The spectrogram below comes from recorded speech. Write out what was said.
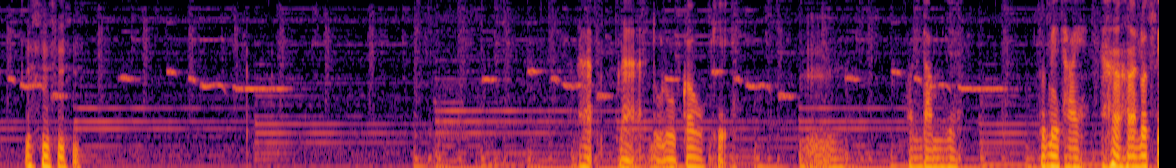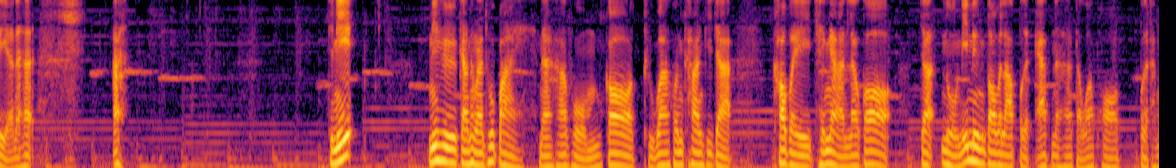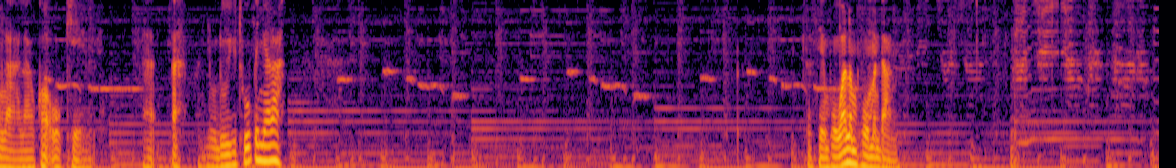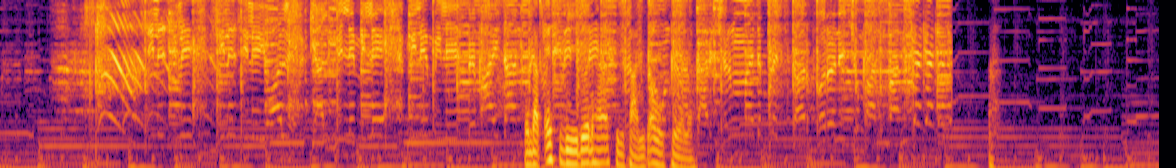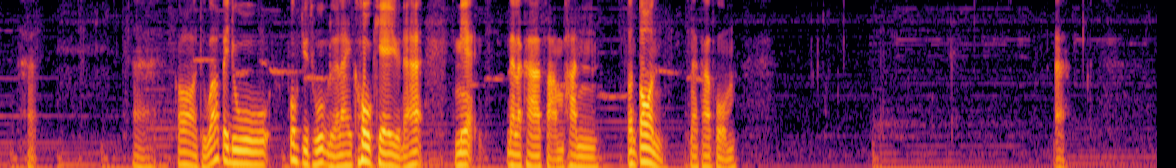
นะฮะนะดูรูปก็โอเคอืมควันดำเลยรถเมล์ไทย รถเสียนะฮะ อะ ทีนี้นี่คือการทำงานทั่วไปนะครับผมก็ถือว่าค่อนข้างที่จะเข้าไปใช้งานแล้วก็จะหน่วงนิดนึงตอนเวลาเปิดแอปนะฮะ แต่ว่าพอ เปิดทำงานแล้วก็โอเคเลยนะฮะอะลองดู YouTube เป็นไงล่ะ แต่เสียงผมว่าลำโพงมันดัง Zile zile, zile zile eu alerg Chiar mile mile, mile mile pe Maidan เป็นแบบ HD ด้วยนะฮะสีสันก็โอเคเลย ก็ถือว่าไปดูพวก YouTube หรืออะไรก็โอเคอยู่นะฮะ เนี่ยในราคา 3,000 ต้นๆนะครับผมอะ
